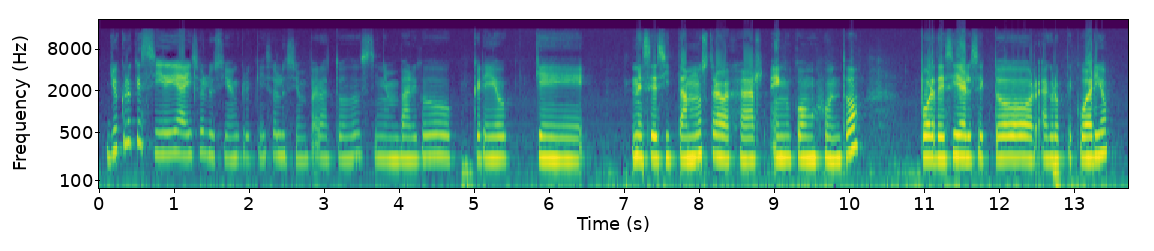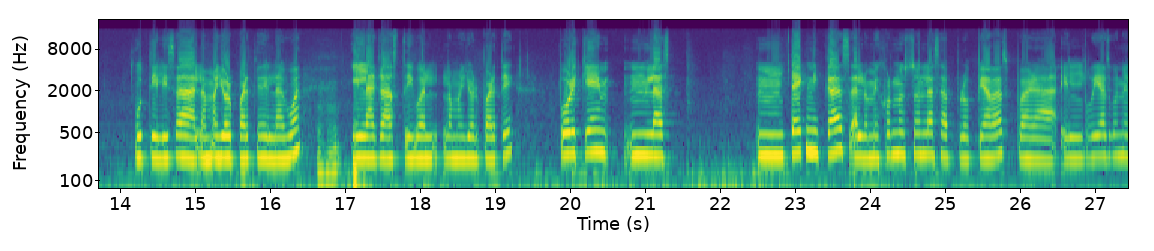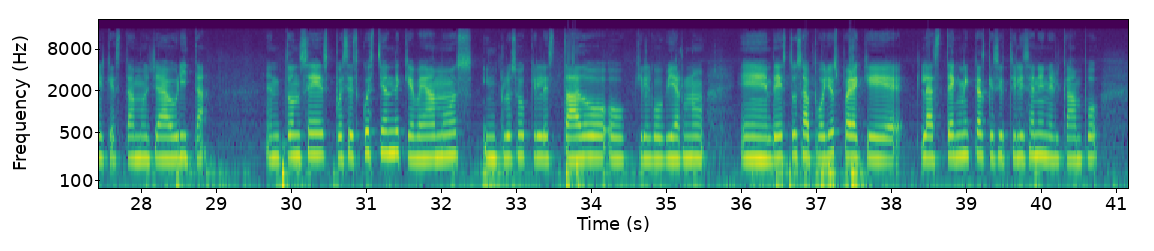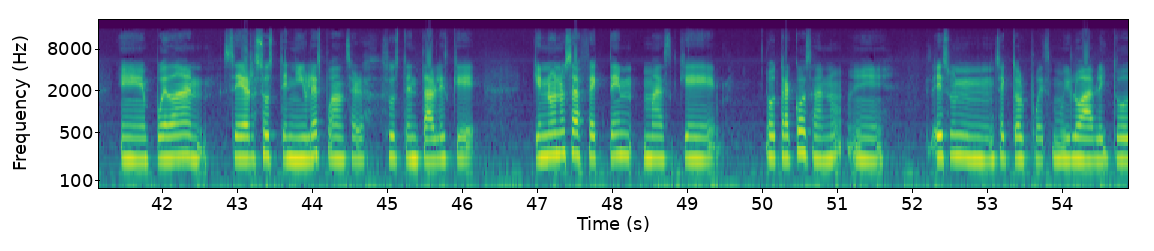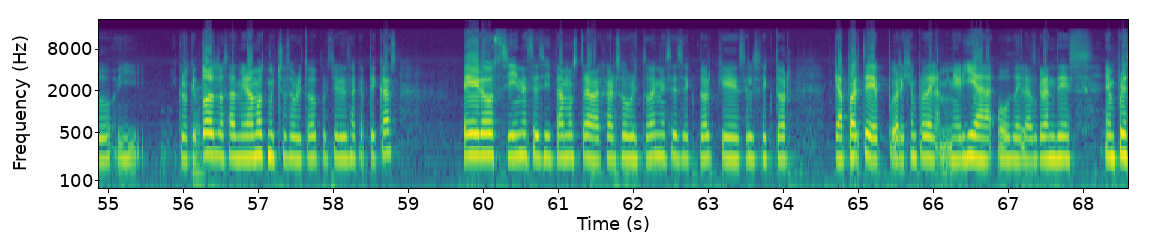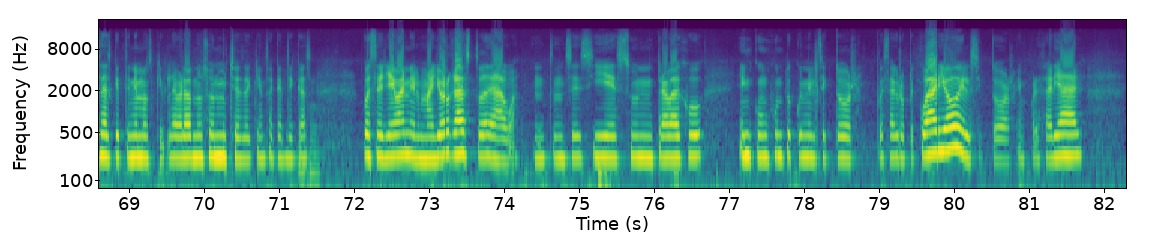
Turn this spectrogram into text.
Yo creo que sí hay solución, creo que hay solución para todos, sin embargo creo que necesitamos trabajar en conjunto, por decir el sector agropecuario utiliza la mayor parte del agua y la gasta igual la mayor parte, porque las mm, técnicas a lo mejor no son las apropiadas para el riesgo en el que estamos ya ahorita entonces, pues es cuestión de que veamos incluso que el Estado o que el gobierno eh, de estos apoyos para que las técnicas que se utilizan en el campo eh, puedan ser sostenibles, puedan ser sustentables, que, que no nos afecten más que otra cosa, ¿no? Eh, es un sector pues muy loable y todo y, creo que todos los admiramos mucho, sobre todo por ser de Zacatecas, pero sí necesitamos trabajar sobre todo en ese sector que es el sector que aparte, por ejemplo, de la minería o de las grandes empresas que tenemos, que la verdad no son muchas aquí en Zacatecas, pues se llevan el mayor gasto de agua. Entonces sí es un trabajo en conjunto con el sector pues agropecuario, el sector empresarial,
